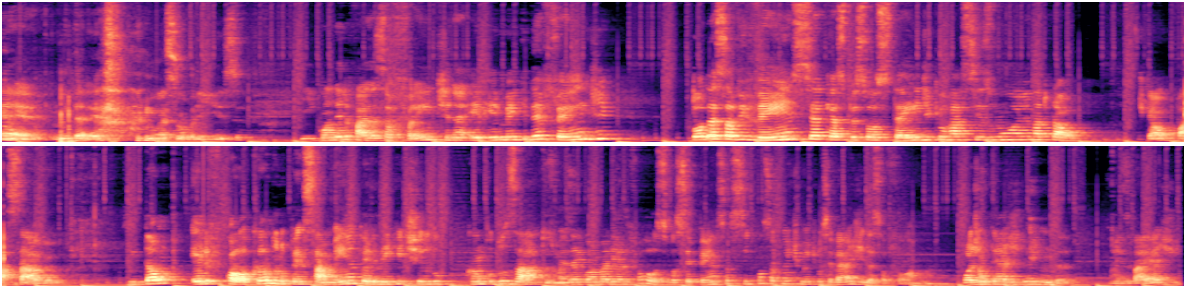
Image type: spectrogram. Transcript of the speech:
É, não interessa, não é sobre isso. E quando ele faz essa frente, né, ele, ele meio que defende toda essa vivência que as pessoas têm de que o racismo é natural, de que é algo passável. Então, ele colocando no pensamento, ele meio que tira do campo dos atos, mas é igual a Mariana falou, se você pensa assim, consequentemente você vai agir dessa forma. Pode não ter agido ainda, mas vai agir.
